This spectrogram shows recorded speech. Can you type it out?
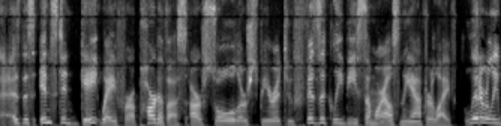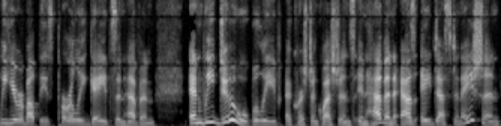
as this instant gateway for a part of us, our soul or spirit, to physically be somewhere else in the afterlife. Literally, we hear about these pearly gates in heaven. And we do believe at Christian Questions in heaven as a destination.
